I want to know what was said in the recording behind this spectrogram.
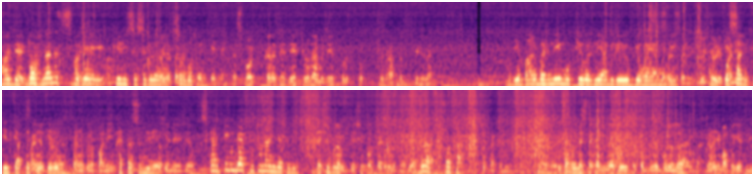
अगदी अगदी. धोरणानंच म्हणजे हा. केळीचं सगळं पहिल्या- पहिल्यापासून. संगोपन केलंय एक्सपोर्ट करायचे ध्येय ठेवून आम्ही ते परत परत आपण केलेलं आहे म्हणजे बालभरणी मोठी भरणी अगदी योग्य वयामध्ये ते सांगतील त्या पद्धतीनं खताचं नियोजन. स्कल्पिंग बॅग कुठून आणल्या तुम्ही? त्याकडे घेतला बर स्वतः. स्वतः कंपनीला बोलतो कंपनीला बोलवलं. घराची मापं घेतली.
